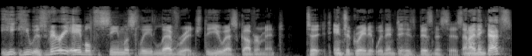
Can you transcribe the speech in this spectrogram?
he he was very able to seamlessly leverage the U.S. government to integrate it within his businesses, and I think that's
